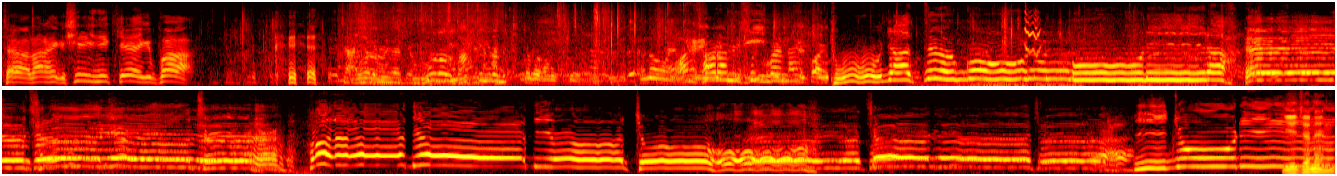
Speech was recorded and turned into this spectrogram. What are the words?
자, 나는 이거 있게 여기 봐. 부자 뜨고 눈물이라 하디어디어져 이줄이 예전엔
